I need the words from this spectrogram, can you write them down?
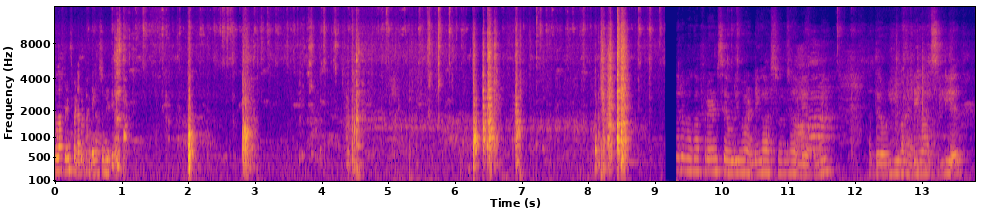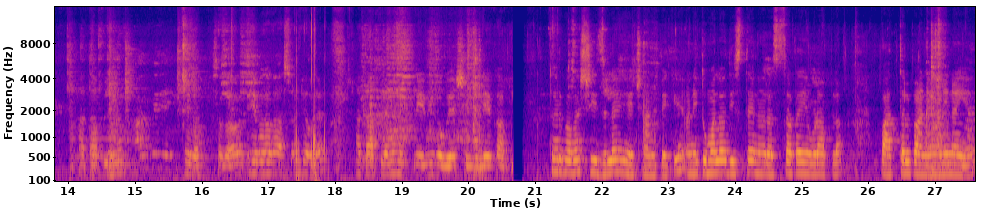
तर बघा फ्रेंड्स पटापट भांडे घासून घेते तर बघा फ्रेंड्स एवढी भांडी घासून झाली आहेत मी. आता एवढी ही भांडी घासली आहेत. आता आपल्याला हे बघ सगळं हे बघा घासून ठेवलं आहे आता आपल्याला हे ग्रेव्ही बघूया शिजली आहे का आपली. तर बघा शिजलं आहे हे छानपैकी. आणि तुम्हाला दिसतंय ना रस्सा काही एवढा आपला पातळ पाण्यावाणी नाही आहे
